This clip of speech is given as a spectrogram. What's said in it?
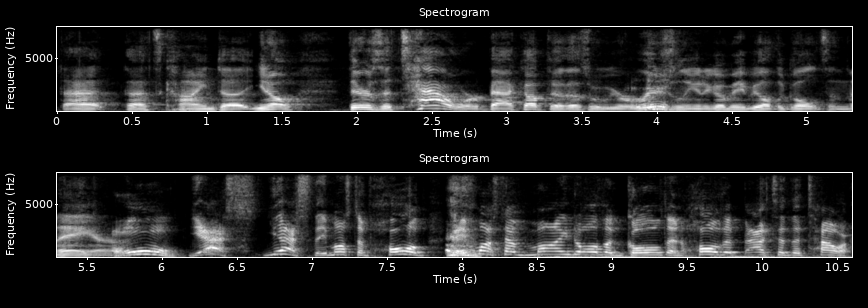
That that's kind of you know. There's a tower back up there. That's where we were originally going to go. Maybe all the gold's in there. Oh yes, yes. They must have hauled. They must have mined all the gold and hauled it back to the tower.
